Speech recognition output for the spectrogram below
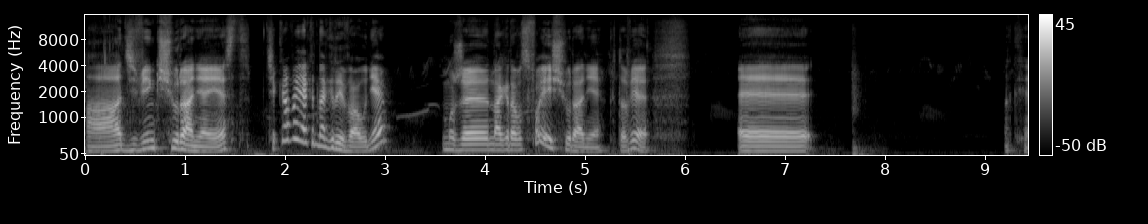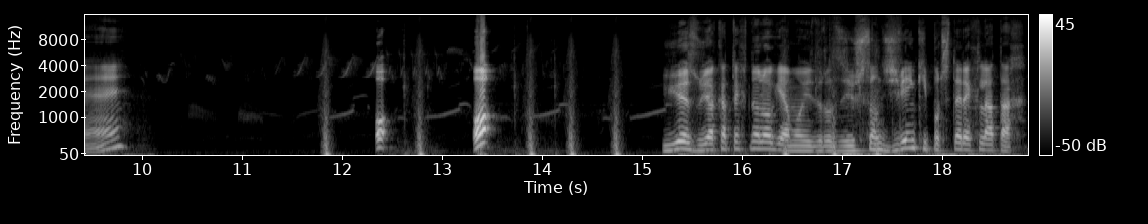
A, dźwięk siurania jest. Ciekawe jak nagrywał, nie? Może nagrał swoje siuranie, kto wie. Eee... Okej. O! Jezu, jaka technologia, moi drodzy. Już są dźwięki po czterech latach.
